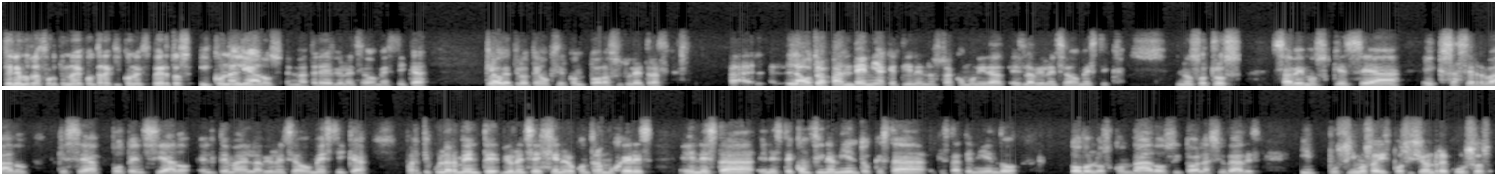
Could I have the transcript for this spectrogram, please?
tenemos la fortuna de contar aquí con expertos y con aliados en materia de violencia doméstica. Claudia, te lo tengo que decir con todas sus letras. Ah, la otra pandemia que tiene nuestra comunidad es la violencia doméstica. Nosotros sabemos que se ha exacerbado, que se ha potenciado el tema de la violencia doméstica, particularmente violencia de género contra mujeres en, esta, en este confinamiento que está, que está teniendo todos los condados y todas las ciudades y pusimos a disposición recursos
